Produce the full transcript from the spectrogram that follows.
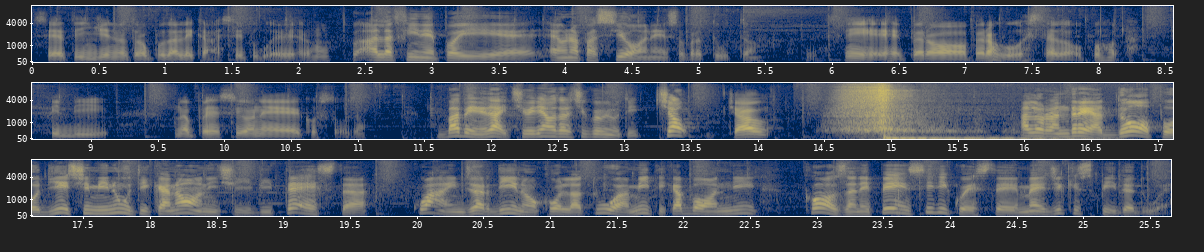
stai attingendo troppo dalle casse tu, è vero? Alla fine poi è una passione soprattutto. Sì, però, però costa dopo, quindi una passione costosa. Va bene, dai, ci vediamo tra 5 minuti. Ciao! Ciao! Allora Andrea, dopo 10 minuti canonici di test qua in giardino con la tua mitica Bonnie, cosa ne pensi di queste Magic Speed 2?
